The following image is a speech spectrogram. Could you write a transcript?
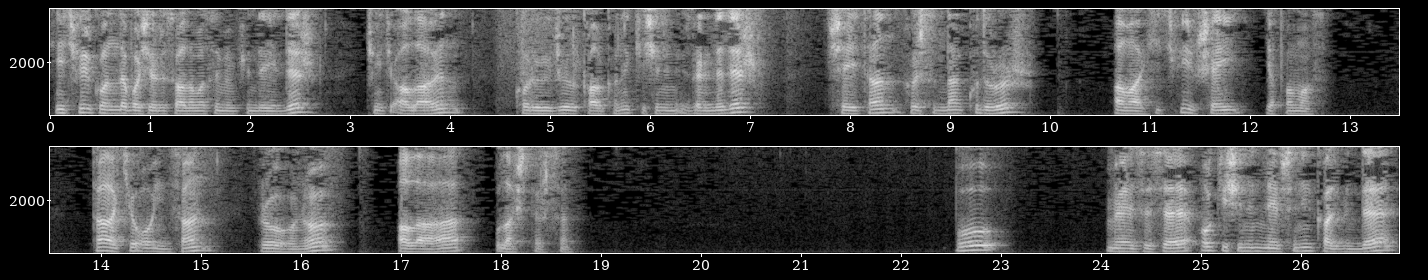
Hiçbir konuda başarı sağlaması mümkün değildir. Çünkü Allah'ın koruyucu kalkanı kişinin üzerindedir. Şeytan hırsından kudurur ama hiçbir şey yapamaz. Ta ki o insan ruhunu Allah'a ulaştırsın. Bu müessese o kişinin nefsinin kalbinde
